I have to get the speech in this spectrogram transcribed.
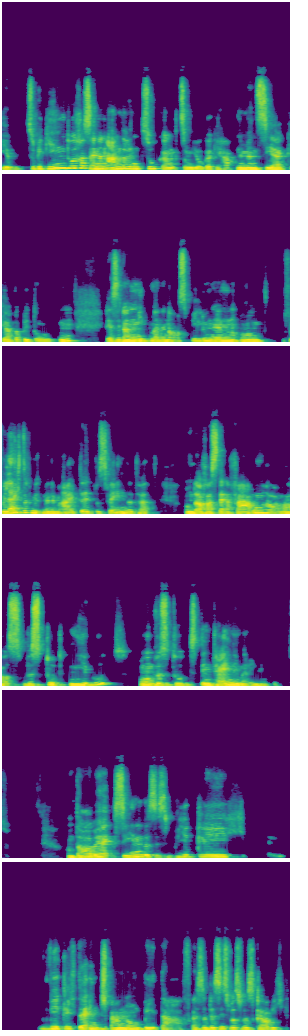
Ich habe zu Beginn durchaus einen anderen Zugang zum Yoga gehabt, nämlich einen sehr körperbetonten, der sich dann mit meinen Ausbildungen und vielleicht auch mit meinem Alter etwas verändert hat. Und auch aus der Erfahrung heraus, was tut mir gut und was tut den Teilnehmerinnen gut. Und da habe ich halt gesehen, dass es wirklich, wirklich der Entspannung bedarf. Also das ist was, was glaube ich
